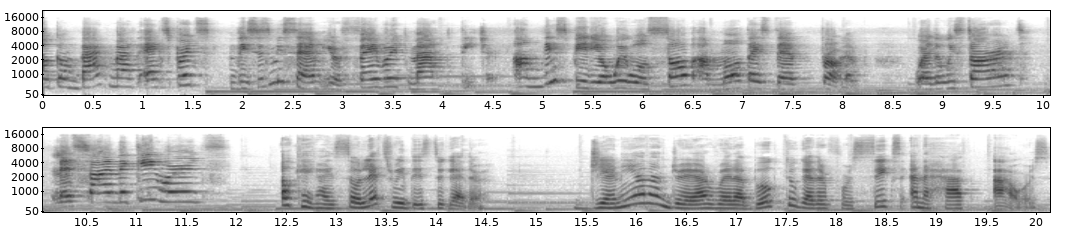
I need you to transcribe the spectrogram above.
Welcome back, math experts. This is Miss M, your favorite math teacher. On this video, we will solve a multi-step problem. Where do we start? Let's find the keywords. Okay, guys, so let's read this together. Jenni and Andrea read a book together for six and a half hours.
